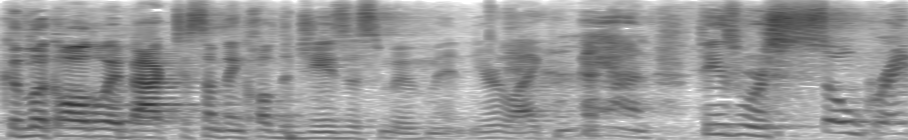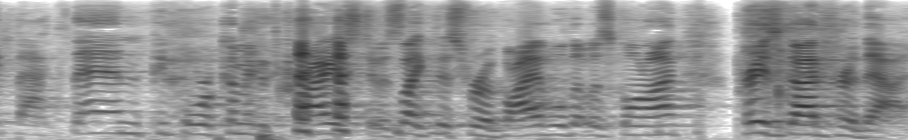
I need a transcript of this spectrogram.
could look all the way back to something called the Jesus movement. You're like, man, things were so great back then. People were coming to Christ. It was like this revival that was going on. Praise God for that.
